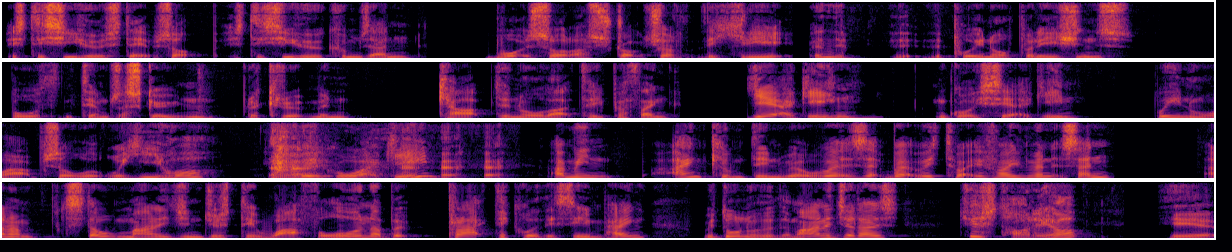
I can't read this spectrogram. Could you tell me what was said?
is to see who steps up, is to see who comes in, what sort of structure they create in the, the, the playing operations, both in terms of scouting, recruitment, captain, all that type of thing. Yet again, I'm going to say it again, we know absolutely hee-haw. We go again. I mean, I think I'm doing well. What is it? What are we 25 minutes in? And I'm still managing just to waffle on about practically the same thing. We don't know who the manager is. Just hurry up. Yeah,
